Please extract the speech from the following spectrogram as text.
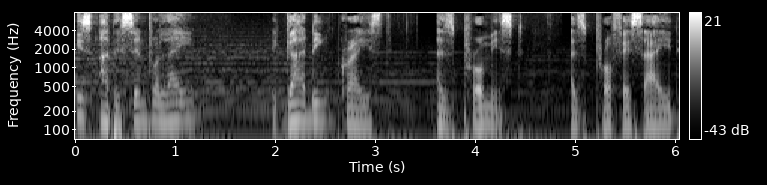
These are the central line regarding Christ as promised, as prophesied,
